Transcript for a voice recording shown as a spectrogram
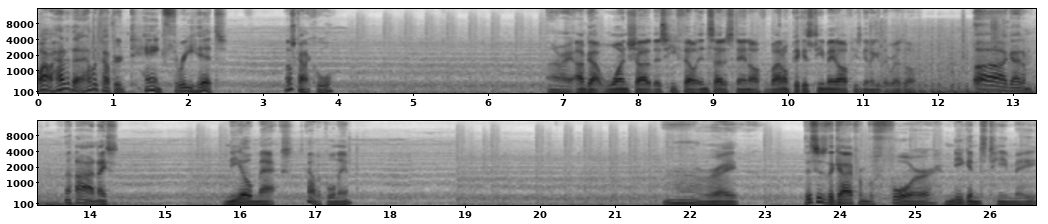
Wow, how did that helicopter tank three hits? That was kind of cool. Alright, I've got one shot at this. He fell inside a standoff. If I don't pick his teammate off, he's going to get the res off. Ah, oh, I got him. Haha, nice. Neo Max. It's kind of a cool name. Alright. This is the guy from before, Negan's teammate.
